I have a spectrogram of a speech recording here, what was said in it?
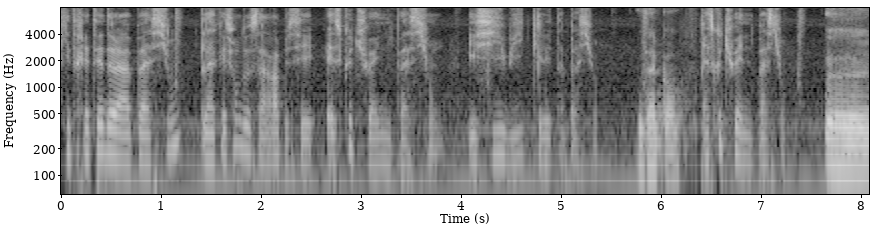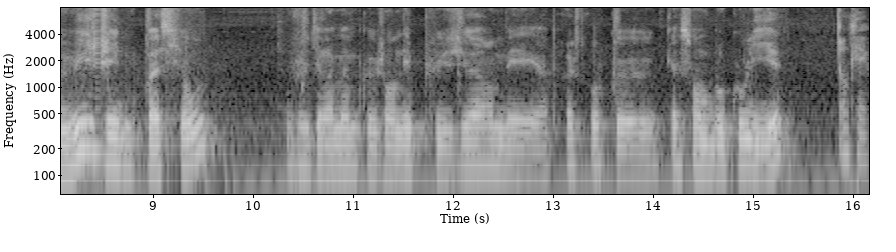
qui traitait de la passion. La question de Sarah c'est est-ce que tu as une passion? Et si oui, quelle est ta passion? D'accord. Est-ce que tu as une passion? Euh, oui, j'ai une passion. Je dirais même que j'en ai plusieurs, mais après, je trouve que qu'elles sont beaucoup liées. Ok.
